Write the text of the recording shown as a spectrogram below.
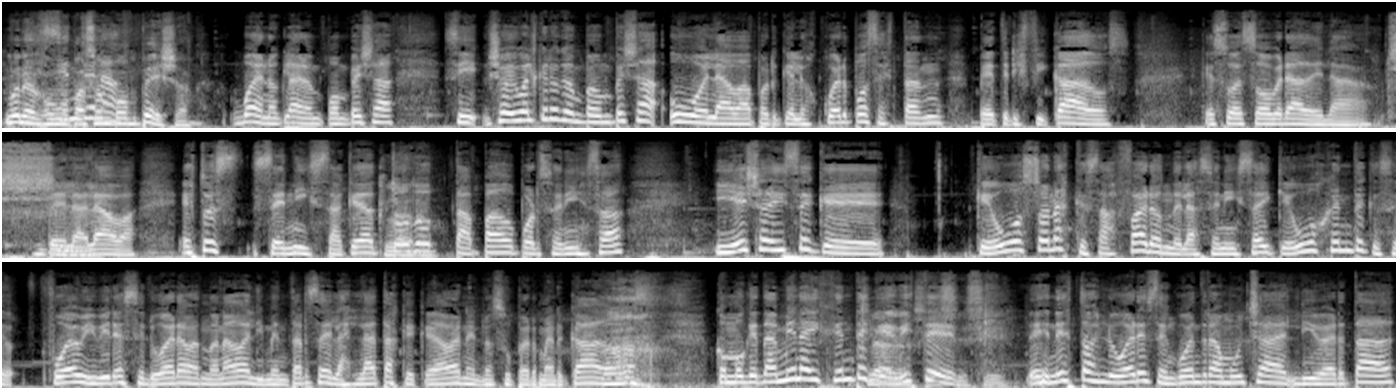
Bueno, como pasó en Pompeya. Bueno, claro, en Pompeya, sí, yo igual creo que en Pompeya hubo lava porque los cuerpos están petrificados. Que eso es obra de la, Sí. de la lava. Esto es ceniza, queda Claro. todo tapado por ceniza. Y ella dice que, que hubo zonas que zafaron de la ceniza y que hubo gente que se fue a vivir a ese lugar abandonado a alimentarse de las latas que quedaban en los supermercados. Ah. Como que también hay gente Claro, que, viste, sí, sí, sí. en estos lugares se encuentra mucha libertad.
